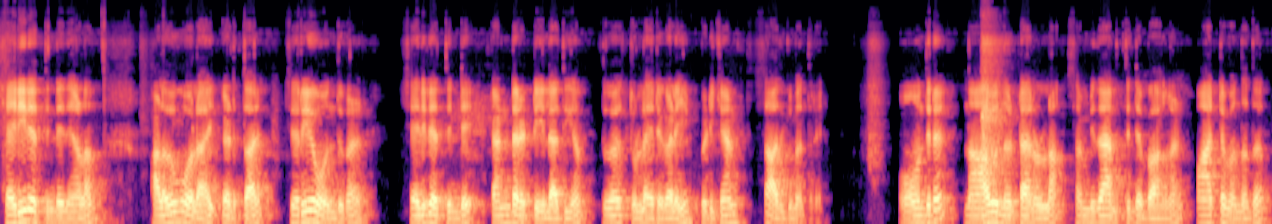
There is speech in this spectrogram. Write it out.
ശരീരത്തിന്റെ നീളം അളവുകോലായി എടുത്താൽ ചെറിയ ഓന്തുകൾ ശരീരത്തിന്റെ രണ്ടിരട്ടിയിലധികം ദൂരത്തുള്ള ഇരകളെയും പിടിക്കാൻ സാധിക്കുമത്രേ. ഓന്തിന് നാവ് നീട്ടാനുള്ള സംവിധാനത്തിന്റെ ഭാഗങ്ങൾ മാറ്റം വന്നത്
